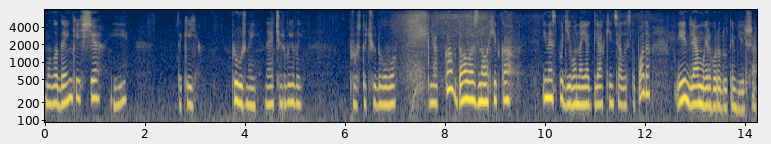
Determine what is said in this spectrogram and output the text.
Молоденький ще і такий пружний, не червивий. Просто чудово. Яка вдала знахідка. І несподівана, як для кінця листопада, і для Миргороду тим більше.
